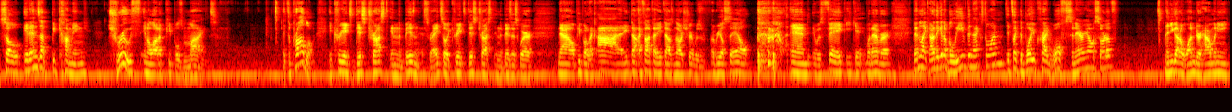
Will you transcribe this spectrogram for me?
So it ends up becoming truth in a lot of people's minds. It's a problem. It creates distrust in the business, right? So it creates distrust in the business where now people are like, ah, that 8, I thought that eight thousand dollars shirt was a real sale, and it was fake. He can, whatever. Then like, are they to believe the next one? It's like the boy who cried wolf scenario, sort of. And you got to wonder how many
